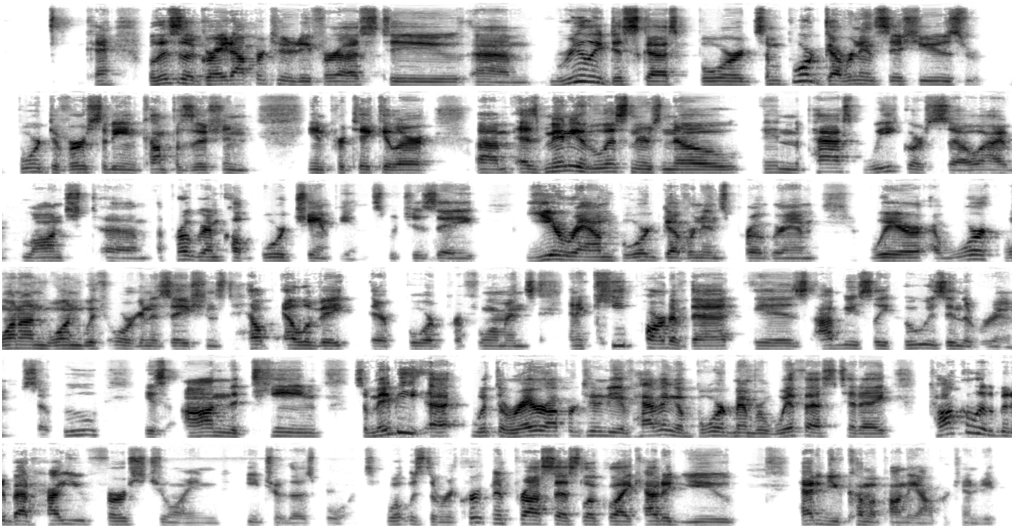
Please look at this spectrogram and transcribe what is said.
Okay. Well, this is a great opportunity for us to um, really discuss board some board governance issues, board diversity and composition in particular. Um, as many of the listeners know, in the past week or so, I've launched um, a program called Board Champions, which is a year-round board governance program where I work one-on-one with organizations to help elevate their board performance. And a key part of that is obviously who is in the room. So who is on the team. So maybe uh, with the rare opportunity of having a board member with us today, talk a little bit about how you first joined each of those boards. What was the recruitment process look like? How did you how did you come upon the opportunity?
